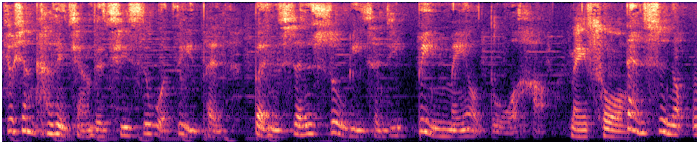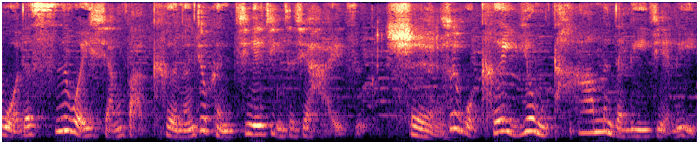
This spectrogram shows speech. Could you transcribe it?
就像刚才讲的，其实我自己本本身数理成绩并没有多好，没错，但是呢，我的思维想法可能就很接近这些孩子，是所以我可以用他们的理解力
